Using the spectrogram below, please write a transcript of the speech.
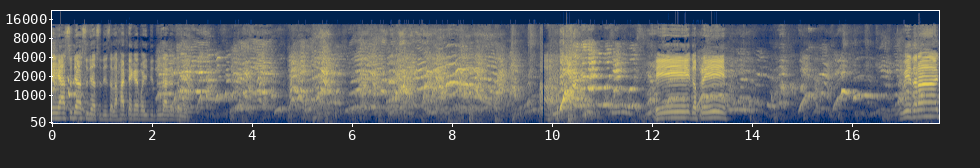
ए असू दे असू दे असू दे चला हा टेकाय पाहिजे जागा कमी ए गपरे. वेदराज.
